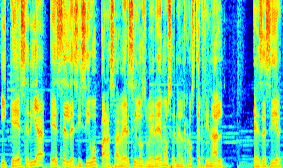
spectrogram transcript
y que ese día es el decisivo para saber si los veremos en el roster final. Es decir,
